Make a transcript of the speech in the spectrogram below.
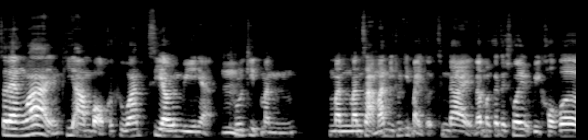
แสดงว่าอย่างที่อาร์มบอกก็คือว่า CLMV เนี่ยอืมธุรกิจมันมันมันสามารถมีธุรกิจใหม่เกิดขึ้นได้ แล้วมันก็จะช่วย recover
